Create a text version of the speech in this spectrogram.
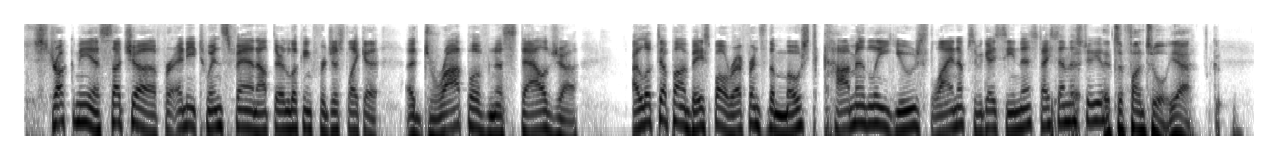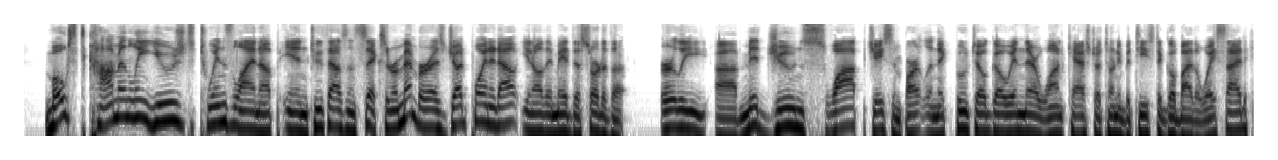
struck me as such a for any Twins fan out there looking for just like a a drop of nostalgia. I looked up on Baseball Reference the most commonly used lineups. Have you guys seen this? Did I send this to you? It's a fun tool. Yeah. Most commonly used Twins lineup in 2006. And remember, as Judd pointed out, you know, they made the sort of the early uh, mid June swap. Jason Bartlett, Nick Punto go in there. Juan Castro, Tony Batista go by the wayside.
